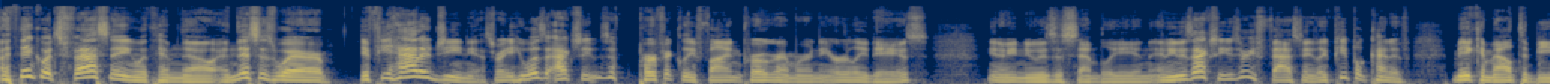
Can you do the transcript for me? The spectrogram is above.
I think what's fascinating with him now, and this is where if he had a genius, right? He was actually he was a perfectly fine programmer in the early days. You know, he knew his assembly, and, and he was actually he was very fascinating. Like people kind of make him out to be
